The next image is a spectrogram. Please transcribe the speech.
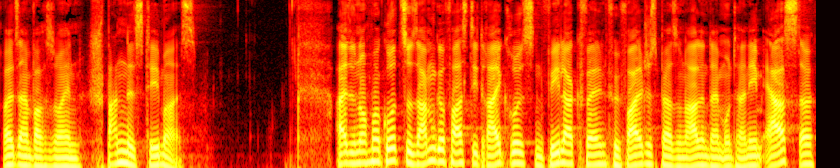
weil es einfach so ein spannendes Thema ist. Also nochmal kurz zusammengefasst, die drei größten Fehlerquellen für falsches Personal in deinem Unternehmen. Erste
